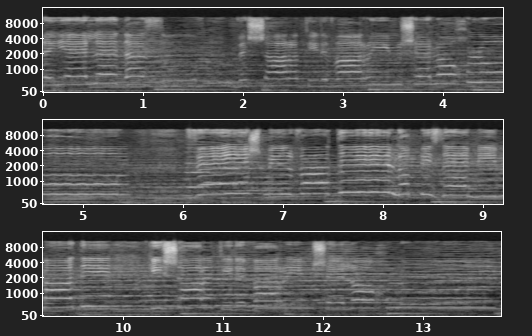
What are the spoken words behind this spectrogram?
לילד עזוב, ושרתי דברים שלא כלום. ואיש מלבדי לא פיזה ממדי, כי שרתי דברים שלא כלום.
